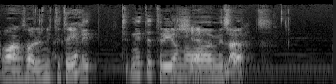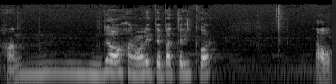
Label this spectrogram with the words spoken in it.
vad han sa du? 93? 90, 93 om jag minns rätt. Han... Ja, han har lite batteri kvar. Ja,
